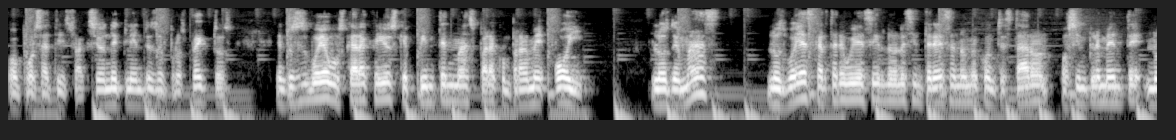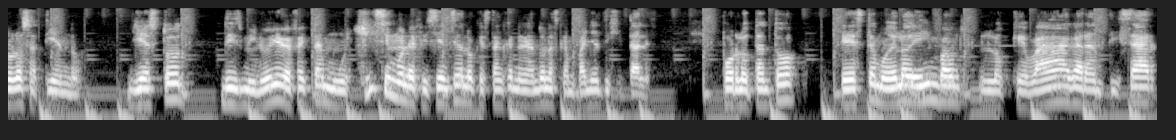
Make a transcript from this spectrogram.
o por satisfacción de clientes o prospectos. Entonces voy a buscar aquellos que pinten más para comprarme hoy. Los demás los voy a descartar y voy a decir no les interesa, no me contestaron o simplemente no los atiendo. Y esto disminuye y afecta muchísimo la eficiencia de lo que están generando las campañas digitales. Por lo tanto, este modelo de inbound lo que va a garantizar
